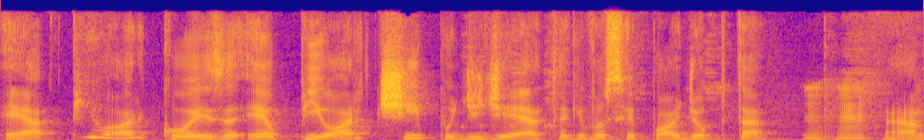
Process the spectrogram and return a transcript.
é a pior coisa, é o pior tipo de dieta que você pode optar. Uhum. Tá?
